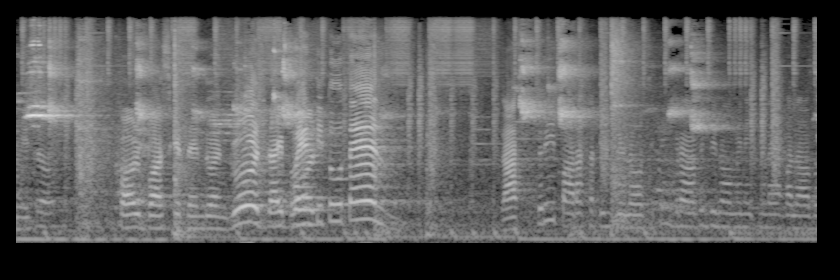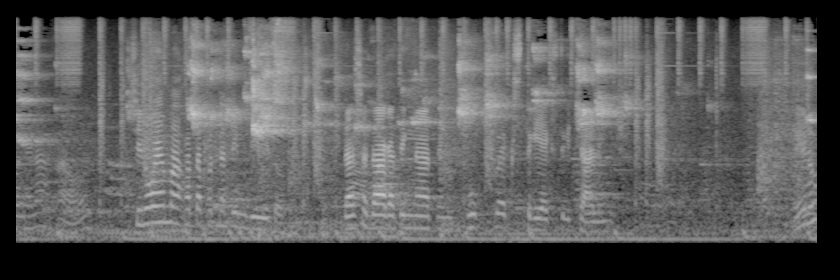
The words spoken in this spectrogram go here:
yung isa. oh. Foul basket and one. Good! Dive ball. 22-10. Last 3 para sa Team Velocity. Grabe, dinominate nila yung kalaban nila. Oo. Sino kaya makakatapat na team dito? Dahil sa darating natin Hooplex 3x3 challenge. Ayun o.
